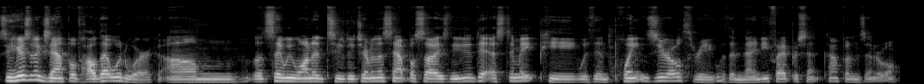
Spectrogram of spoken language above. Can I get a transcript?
So here's an example of how that would work. Um, let's say we wanted to determine the sample size, needed to estimate p within 0.03 with a 95% confidence interval.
